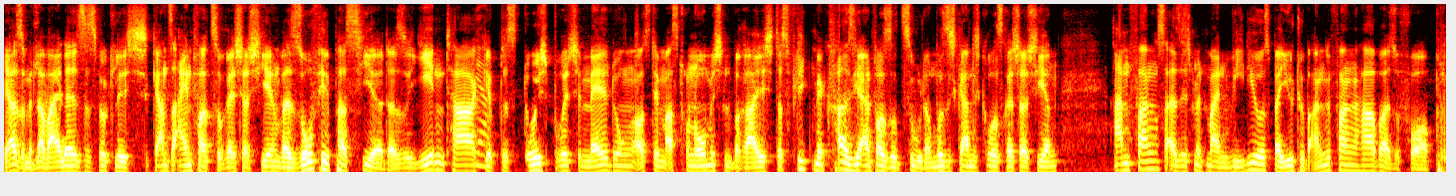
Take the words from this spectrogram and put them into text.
Ja, also mittlerweile ist es wirklich ganz einfach zu recherchieren, weil so viel passiert. Also jeden Tag Ja. gibt es Durchbrüche, Meldungen aus dem astronomischen Bereich. Das fliegt mir quasi einfach so zu. Da muss ich gar nicht groß recherchieren. Anfangs, als ich mit meinen Videos bei YouTube angefangen habe, also vor pff,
